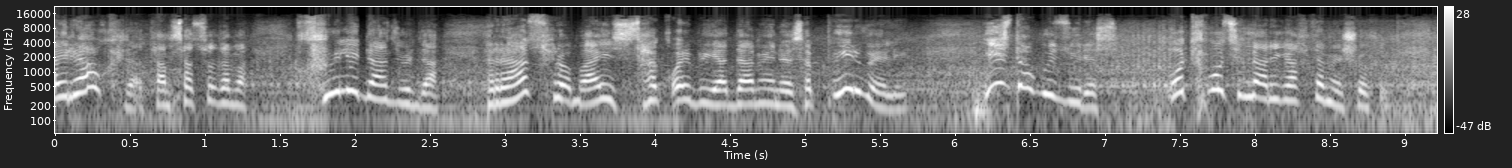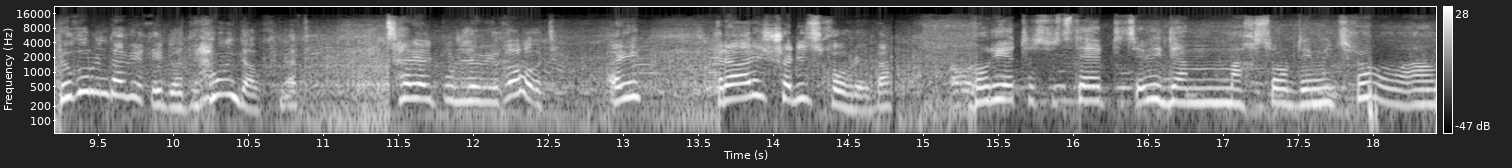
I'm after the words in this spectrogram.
აი რა ვქრათ ამ საწოდამა ქვილი დაძვირდა. რაც რომ აი საკვები ადამიანისა პირველი ის დაგვიძვირეს. 80 ლარი გახდა მე შოქი როგორ უნდა ვიყიდოთ? რა უნდა ვქნათ? ცარიალი პურზე ვიყავთ? აი რა არის ჩვენი ცხოვრება 2021 წელი დამახსოვრდი მით რომ ამ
